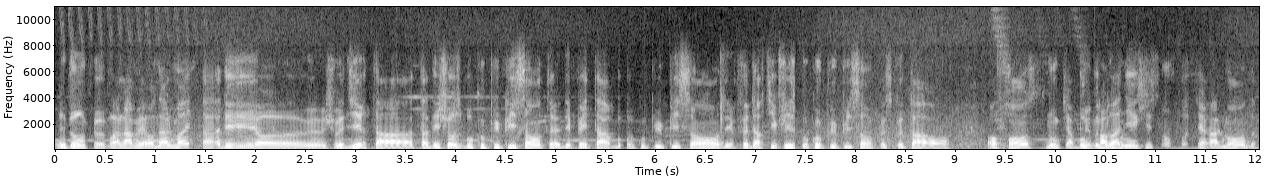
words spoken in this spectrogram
Et donc, euh, voilà, mais en Allemagne, t'as des, euh, je veux dire, t'as as des choses beaucoup plus puissantes, des pétards beaucoup plus puissants, des feux d'artifice beaucoup plus puissants que ce que t'as en, en France. Donc, il y a beaucoup de douaniers qui sont frontières allemandes.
